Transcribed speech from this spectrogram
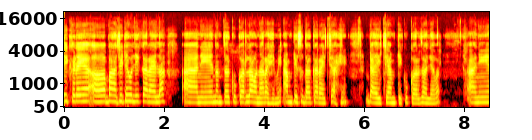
इकडे भाजी ठेवली करायला आणि नंतर कुकर लावणार आहे मी. आमटीसुद्धा करायची आहे. डाळीची आमटी कुकर झाल्यावर. आणि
